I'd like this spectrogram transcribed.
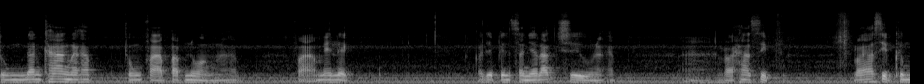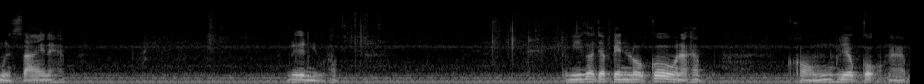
ตรงด้านข้างนะครับ ตรงฝาปรับหน่วงนะครับ ฝาแม่เหล็ก ก็จะเป็นสัญลักษณ์ชิลนะครับร้อยห้าสิบร้อยห้าสิบคือหมุนซ้ายนะครับ เลื่อนอยู่ครับ ตรงนี้ก็จะเป็นโลโก้นะครับของเรียวโกะนะครับ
